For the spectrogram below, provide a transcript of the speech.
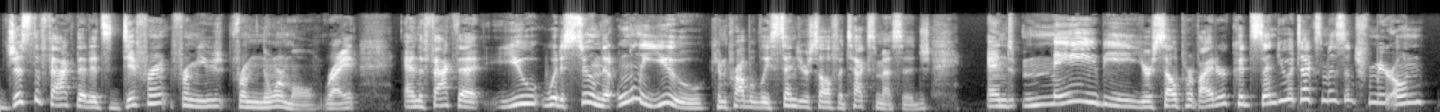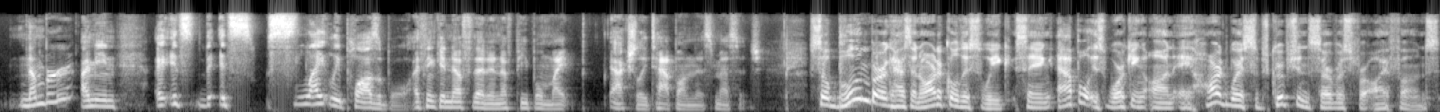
just the fact that it's different from you from normal, right? And the fact that you would assume that only you can probably send yourself a text message and maybe your cell provider could send you a text message from your own number. I mean, it's it's slightly plausible. I think enough that enough people might actually tap on this message. So Bloomberg has an article this week saying Apple is working on a hardware subscription service for iPhones.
